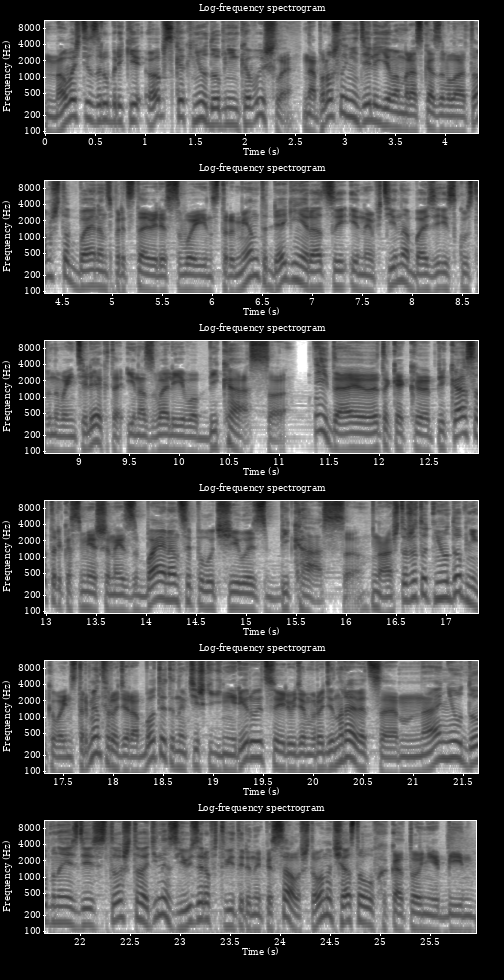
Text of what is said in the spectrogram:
Новость из рубрики «Опс, как неудобненько вышло». На прошлой неделе я вам рассказывал о том, что Binance представили свой инструмент для генерации NFT на базе искусственного интеллекта и назвали его Picasso. И да, это как э, Пикассо, только смешанный с Binance, и получилось Бикассо. Ну а что же тут неудобненького? Инструмент вроде работает, nft генерируются, и людям вроде нравится. А неудобное здесь то, что один из юзеров в Твиттере написал, что он участвовал в хакатоне BNB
